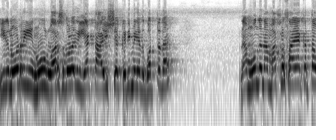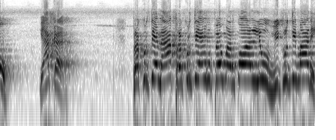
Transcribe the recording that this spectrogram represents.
ಈಗ ನೋಡ್ರಿ ನೂರು ವರ್ಷದೊಳಗೆ ಎಷ್ಟು ಆಯುಷ್ಯ ಕಡಿಮೆಗೆ ಅದು ಗೊತ್ತದ? ನಾ ಮುಂದೆ ನಮ್ಮ ಮಕ್ಕಳು ಸಾಯಕತ್ತವು. ಯಾಕೆ? ಪ್ರಕೃತಿಯನ್ನ ಪ್ರಕೃತಿ ಹೆಂಗೆ ಉಪಯೋಗ ಮಾಡ್ಕೊಳ್ಳಿ ವಿಕೃತಿ ಮಾಡಿ.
